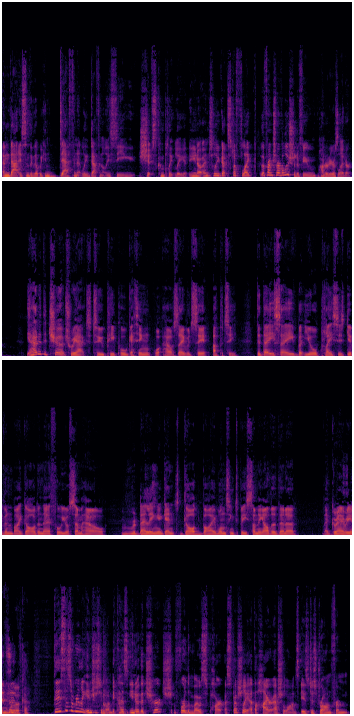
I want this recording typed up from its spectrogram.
And that is something that we can definitely, definitely see shifts completely, you know, until you get stuff like the French Revolution a few hundred years later. Yeah, how did the church react to people getting what, how they would say it, uppity? Did they say, but your place is given by God and therefore you're somehow rebelling against God by wanting to be something other than a agrarian worker? This is a really interesting one because, you know, the church, for the most part, especially at the higher echelons, is just drawn from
